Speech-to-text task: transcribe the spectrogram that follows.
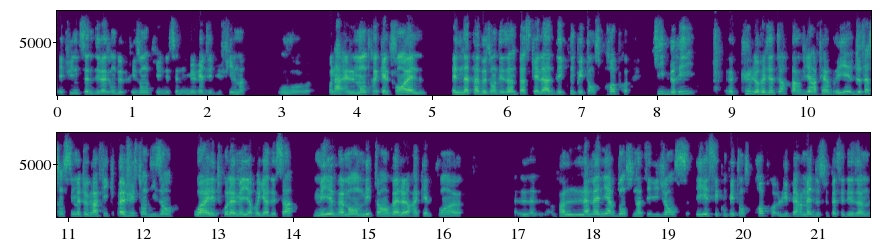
et puis une scène d'évasion de prison qui est une des scènes les mieux réalisées du film, où euh, voilà, elle montre à quel point elle, elle n'a pas besoin des hommes parce qu'elle a des compétences propres qui brillent, euh, que le réalisateur parvient à faire briller de façon cinématographique, pas juste en disant ouais elle est trop la meilleure, regardez ça, mais vraiment en mettant en valeur à quel point euh, la, la manière dont son intelligence et ses compétences propres lui permettent de se passer des hommes.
